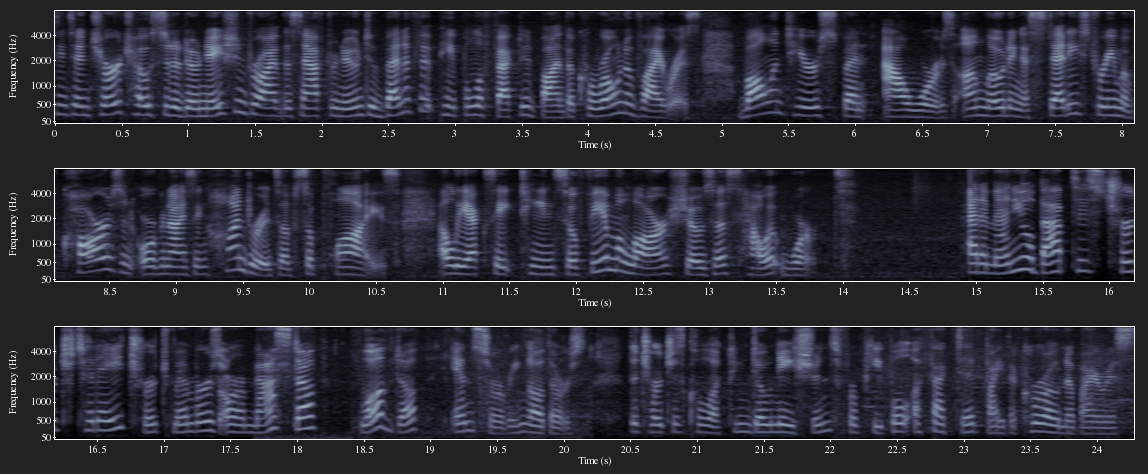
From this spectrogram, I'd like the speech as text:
Lexington Church hosted a donation drive this afternoon to benefit people affected by the coronavirus. Volunteers spent hours unloading a steady stream of cars and organizing hundreds of supplies. LEX 18 Sophia Millar shows us how it worked. At Emmanuel Baptist Church today, church members are masked up, gloved up, and serving others. The church is collecting donations for people affected by the coronavirus.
